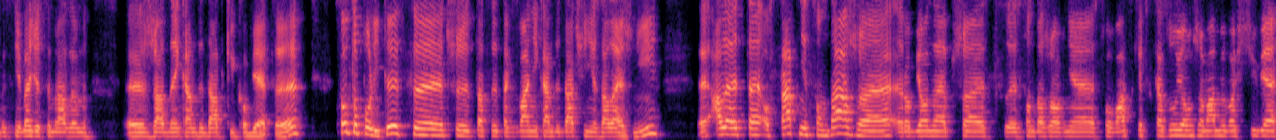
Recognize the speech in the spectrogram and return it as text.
więc nie będzie tym razem żadnej kandydatki kobiety. Są to politycy, czy tacy tak zwani kandydaci niezależni. E, ale te ostatnie sondaże robione przez sondażownie słowackie wskazują, że mamy właściwie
